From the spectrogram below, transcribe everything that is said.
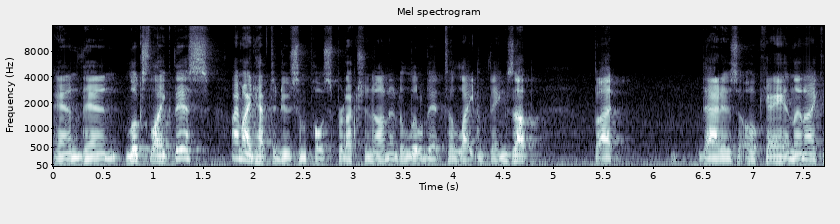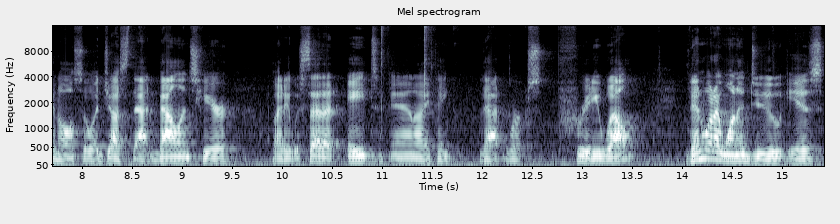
And then looks like this. I might have to do some post-production on it a little bit to lighten things up, but that is okay. And then I can also adjust that balance here but it was set at 8 and I think that works pretty well. Then what I want to do is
